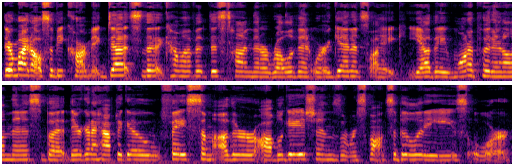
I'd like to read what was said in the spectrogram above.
there might also be karmic debts that come up at this time that are relevant where again it's like yeah they want to put in on this but they're going to have to go face some other obligations or responsibilities or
